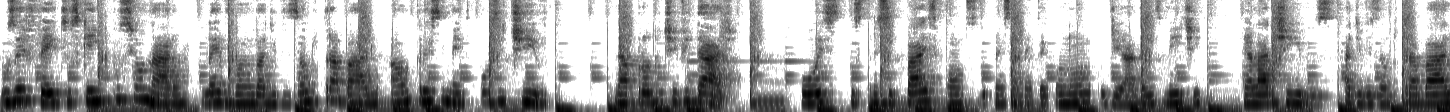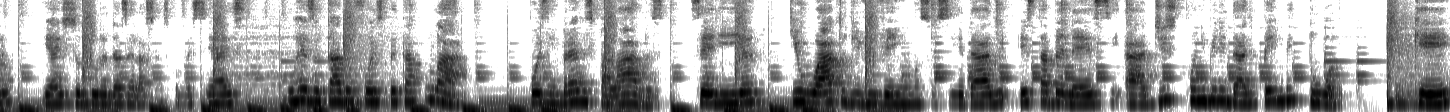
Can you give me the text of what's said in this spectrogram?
os efeitos que impulsionaram, levando a divisão do trabalho a um crescimento positivo na produtividade, pois os principais pontos do pensamento econômico de Adam Smith relativos à divisão do trabalho e à estrutura das relações comerciais, o resultado foi espetacular, pois, em breves palavras, seria que o ato de viver em uma sociedade estabelece a disponibilidade permitua, que,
